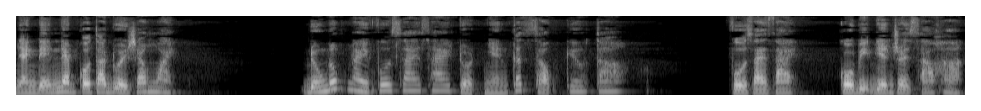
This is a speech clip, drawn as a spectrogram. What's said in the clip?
Nhanh đến đem cô ta đuổi ra ngoài. Đúng lúc này vô dài dài đột nhiên cất giọng kêu to. Vô dài dài, cô bị điên rồi sao hả?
